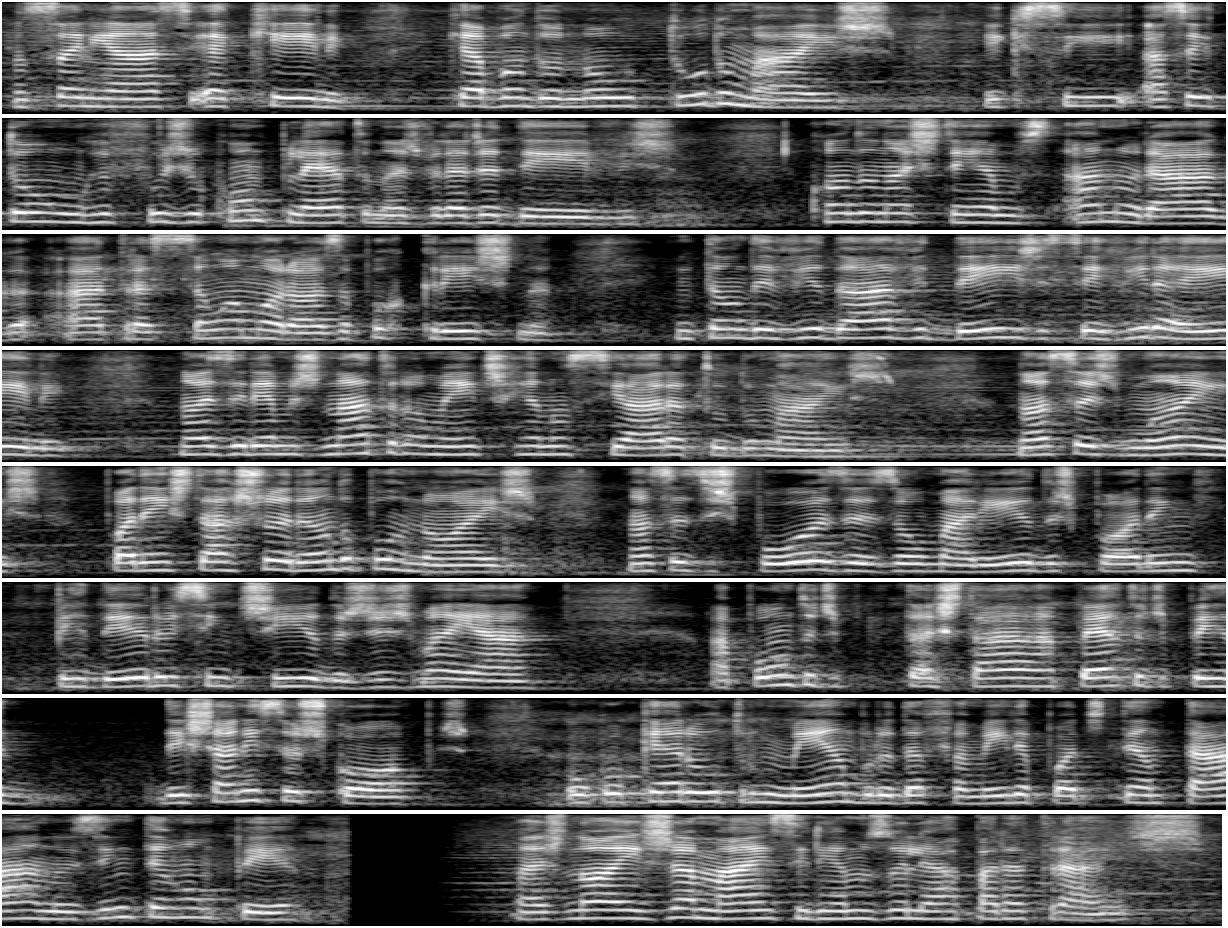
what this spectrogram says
Um sannyasi é aquele que abandonou tudo mais e que se aceitou um refúgio completo nas Vrajadevis. Quando nós temos Anuraga, a atração amorosa por Krishna, então, devido à avidez de servir a Ele, nós iremos naturalmente renunciar a tudo mais. Nossas mães podem estar chorando por nós, nossas esposas ou maridos podem perder os sentidos, desmaiar, a ponto de estar perto de deixarem seus corpos, ou qualquer outro membro da família pode tentar nos interromper, mas nós jamais iremos olhar para trás.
